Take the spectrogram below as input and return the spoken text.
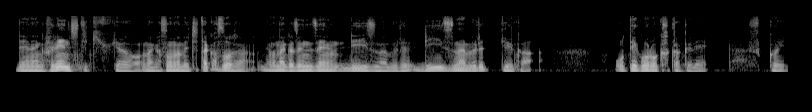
でなんかフレンチって聞くけどなんかそんなめっちゃ高そうじゃん。でもなんか全然リーズナブル。リーズナブルっていうかお手頃価格ですっごい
